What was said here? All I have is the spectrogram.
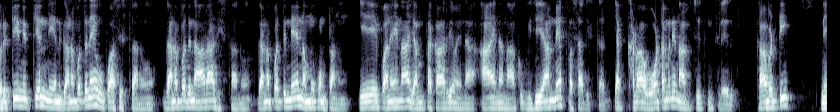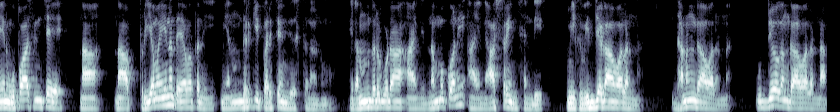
ప్రతినిత్యం నేను గణపతినే ఉపాసిస్తాను గణపతిని ఆరాధిస్తాను గణపతినే నమ్ముకుంటాను. ఏ పనైనా ఎంత కార్యమైనా ఆయన నాకు విజయాన్నే ప్రసాదిస్తాడు. ఎక్కడా ఓటమిని నాకు చూపించలేదు. కాబట్టి నేను ఉపాసించే నా నా ప్రియమైన దేవతని మీ అందరికీ పరిచయం చేస్తున్నాను. మీరందరూ కూడా ఆయన్ని నమ్ముకొని ఆయన్ని ఆశ్రయించండి. మీకు విద్య కావాలన్నా ధనం కావాలన్నా ఉద్యోగం కావాలన్నా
